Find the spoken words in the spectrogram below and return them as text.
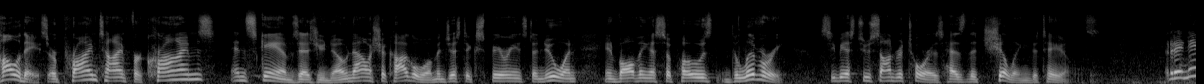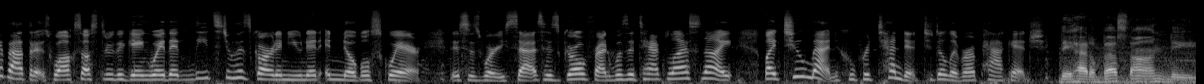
holidays are prime time for crimes and scams, as you know. Now, a Chicago woman just experienced a new one involving a supposed delivery. CBS 2 Sandra Torres has the chilling details. Rene Batres walks us through the gangway that leads to his garden unit in Noble Square. This is where he says his girlfriend was attacked last night by two men who pretended to deliver a package. They had a vest on. They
